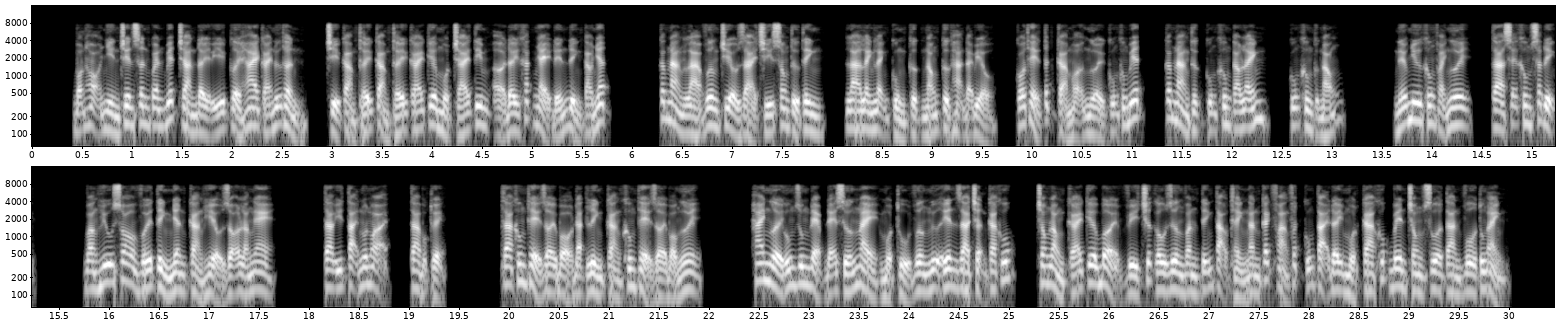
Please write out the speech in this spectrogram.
Bọn họ nhìn trên sân quen biết tràn đầy ý cười hai cái nữ thần, chỉ cảm thấy cảm thấy cái kia một trái tim ở đây khắc nhảy đến đỉnh cao nhất. Các nàng là vương triều giải trí song tử tinh, là lành lạnh cùng cực nóng cực hạn đại biểu, có thể tất cả mọi người cũng không biết, các nàng thực cũng không cao lãnh, cũng không cực nóng. Nếu như không phải ngươi, ta sẽ không xác định. Bằng hữu so với tình nhân càng hiểu rõ lắng nghe. Ta ý tại ngôn ngoại, ta bộc tuệ. Ta không thể rời bỏ đặt lình càng không thể rời bỏ ngươi hai người ung dung đẹp đẽ sướng này một thủ vương ngự yên ra trận ca khúc, trong lòng cái kia bởi vì trước câu dương văn tĩnh tạo thành ngăn cách phảng phất cũng tại đây một ca khúc bên trong xua tan vô tung ảnh.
